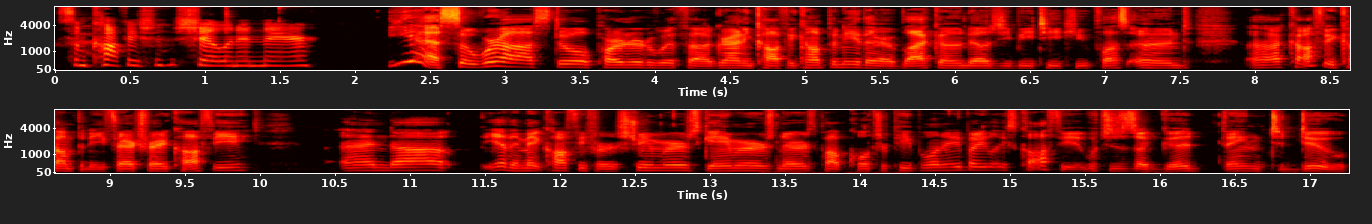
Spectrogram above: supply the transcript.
some coffee sh- shilling in there. yeah. So we're uh, still partnered with uh, Grinding Coffee Company. They're a black-owned, LGBTQ plus owned uh, coffee company, fair trade coffee. And uh, yeah, they make coffee for streamers, gamers, nerds, pop culture people, and anybody who likes coffee, which is a good thing to do.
